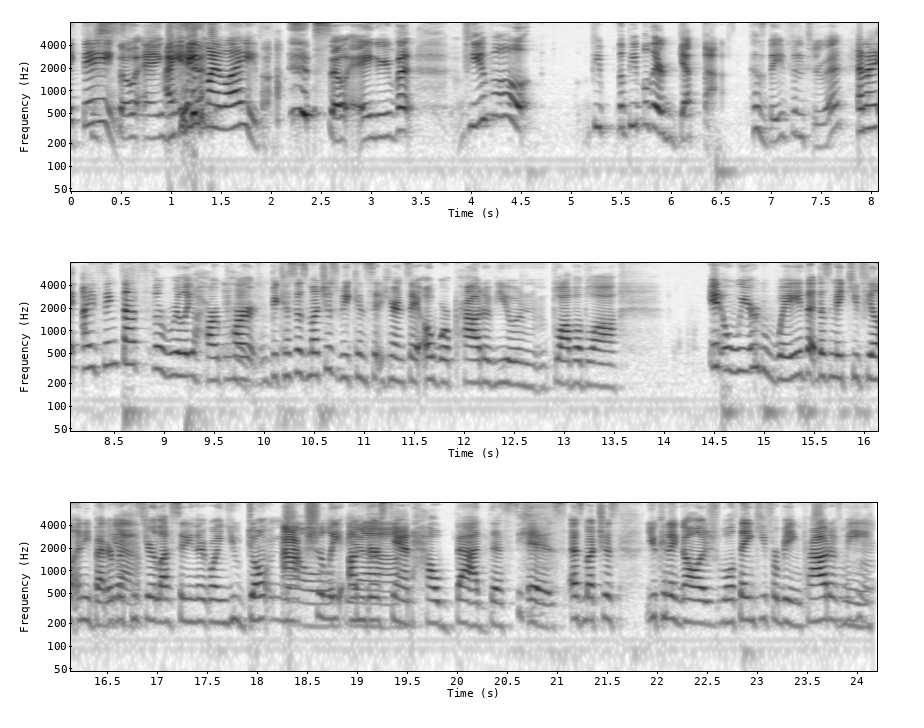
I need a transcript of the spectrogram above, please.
like, thanks. so angry. I hate my life. so angry, but people, peop the people there get that because they've been through it. And I, I think that's the really hard Mm-hmm. part because as much as we can sit here and say, oh, we're proud of you and blah, blah, blah, in a weird way, that doesn't make you feel any better Yeah. because you're left sitting there going, you don't No, actually yeah. understand how bad this is. As much as you can acknowledge, well, thank you for being proud of Mm-hmm. me,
